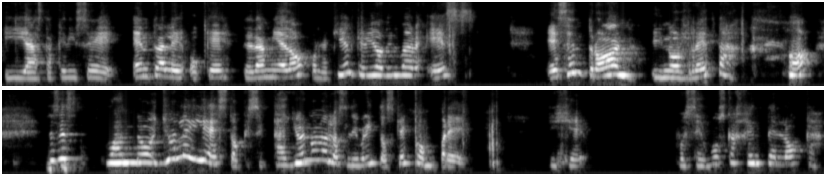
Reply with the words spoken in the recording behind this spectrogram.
y hasta que dice, éntrale o qué, te da miedo, porque aquí el querido Dilbar es, es entrón y nos reta. Entonces, cuando yo leí esto, que se cayó en uno de los libritos que compré, dije, pues se busca gente loca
